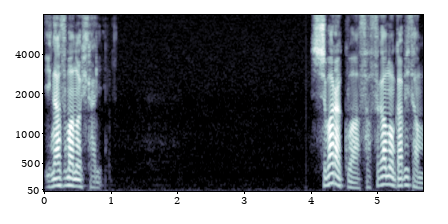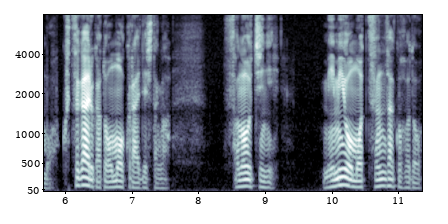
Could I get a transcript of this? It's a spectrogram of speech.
稲妻の光。しばらくはさすがのガビさんも覆るかと思うくらいでしたがそのうちに耳をもつんざくほど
